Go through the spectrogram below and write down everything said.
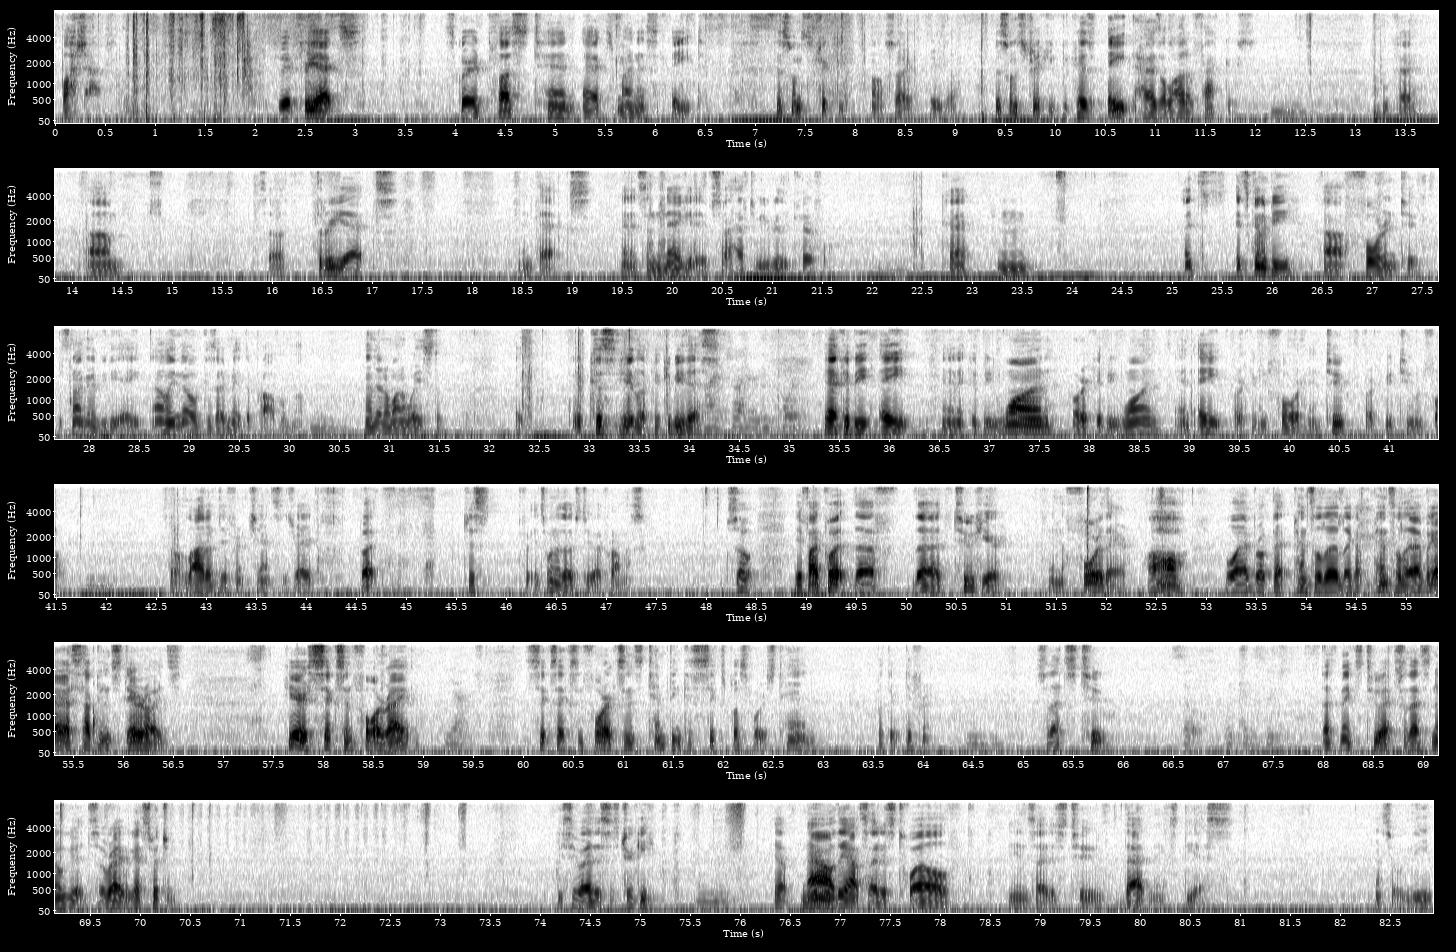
Watch out. We have 3x squared plus 10x minus 8. This one's tricky. Oh, sorry. There you go. This one's tricky because 8 has a lot of factors. Mhm. Okay. Um, so 3x and x. And it's a negative, so I have to be really careful. Okay. Mm. It's it's going to be uh, 4 and 2. It's not going to be the 8. I only know because I made the problem up. Mhm. And I don't want to waste them. Because, here, look, it could be this. I try to report. Yeah, it could be 8 and it could be 1, or it could be 1 and 8, or it could be 4 and 2, or it could be 2 and 4. Mm-hmm. So a lot of different chances, right? But just it's one of those two, I promise. So if I put the the 2 here and the 4 there, oh boy, I broke that pencil lead like a pencil lead. I gotta stop doing steroids. Here, 6 and 4, right? Yeah. 6x and 4x, and it's tempting because 6 plus 4 is 10, but they're different. Mhm. So that's 2. So we can switch. That makes 2x, so that's no good. So right, we gotta switch them. You see why this is tricky? Mhm. Yep. Now the outside is 12, the inside is 2. That makes ds. That's what we need.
